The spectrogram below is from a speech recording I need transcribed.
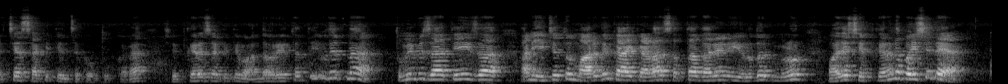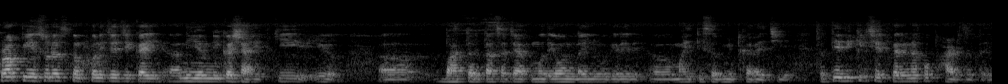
याच्यासाठी त्यांचं कौतुक करा. शेतकऱ्यासाठी ते बांधावर येतात ते येऊ देत ना. तुम्ही बी जा तेही जा. आणि ह्याच्यातून मार्ग काय काढा सत्ताधारी आणि विरोधक मिळून माझ्या शेतकऱ्यांना पैसे द्या. क्रॉप इन्शुरन्स कंपनीचे जे काही नियम निकष आहेत की बहात्तर तासाच्या आतमध्ये ऑनलाईन वगैरे माहिती सबमिट करायची तर ते देखील शेतकऱ्यांना खूप हार्ड जात आहे.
